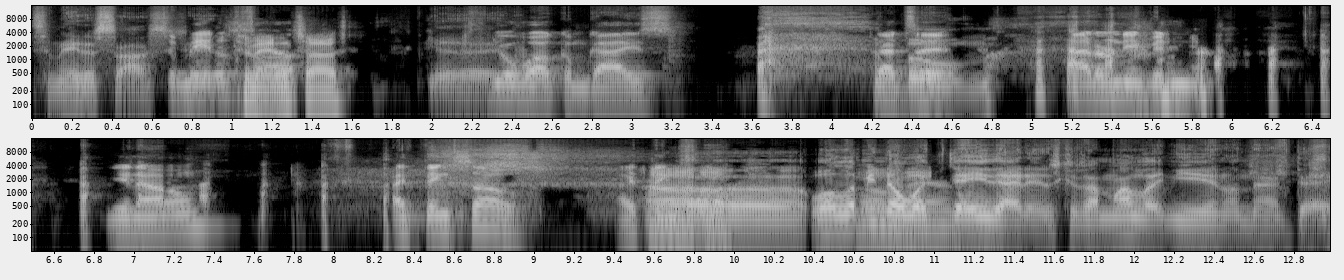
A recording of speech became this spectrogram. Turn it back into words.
Tomato sauce. dude. tomato, Tomato sauce. sauce. Good. You're welcome, guys. That's it. I don't even, you know, I think so. I think so. Uh, well, let me Oh, know man. what day that is because I'm not letting you in on that day.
